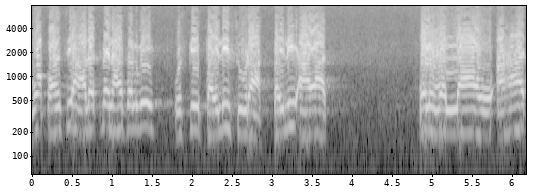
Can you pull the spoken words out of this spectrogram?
وہ کون سی حالت میں نازل ہوئی؟ اس کی پہلی سورہ، پہلی آیات۔ قل اللہ احد،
